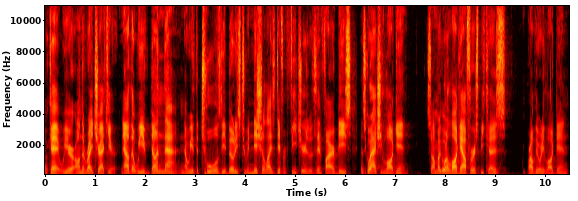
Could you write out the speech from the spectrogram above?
Okay, we are on the right track here. Now that we've done that, now we have the tools, the abilities to initialize different features within Firebase. Let's go and actually log in. So I'm gonna go to log out first because I'm probably already logged in.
